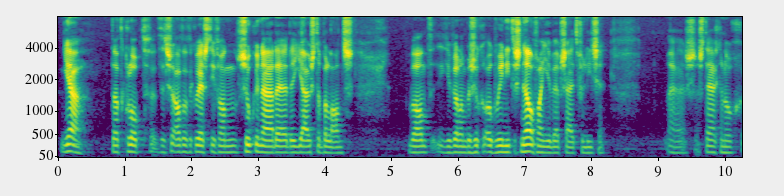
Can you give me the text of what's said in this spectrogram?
Ja, dat klopt. Het is altijd een kwestie van zoeken naar de, de juiste balans. Want je wil een bezoeker ook weer niet te snel van je website verliezen. Uh, sterker nog,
